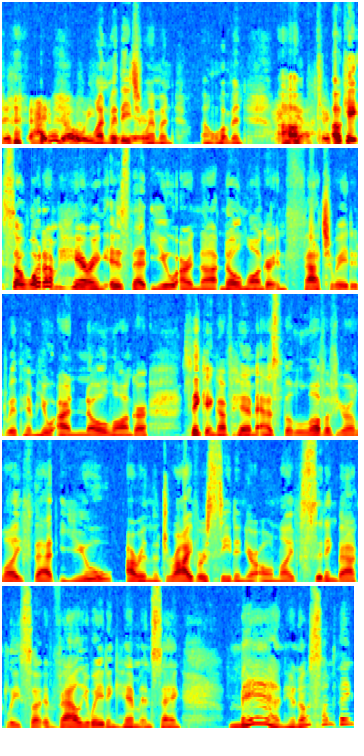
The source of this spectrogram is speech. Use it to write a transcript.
just, I don't know. he's One with each there. woman. A woman. Um, Yeah. Okay, so what I'm hearing is that you are not no longer infatuated with him. You are no longer thinking of him as the love of your life. That you are in the driver's seat in your own life, sitting back, Lisa, evaluating him and saying, "Man, you know something."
